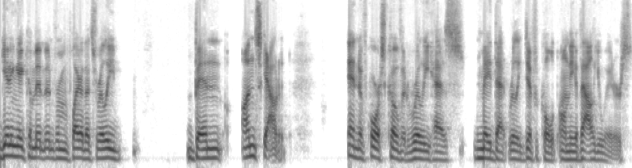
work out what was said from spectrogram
getting a commitment from a player that's really been unscouted. And of course, COVID really has made that really difficult on the evaluators.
